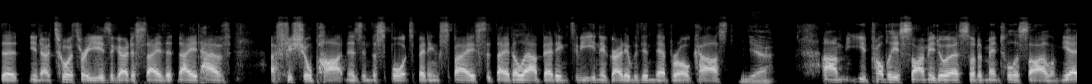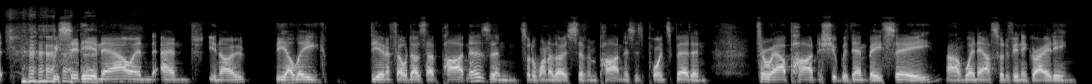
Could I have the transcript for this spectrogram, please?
that you know two or three years ago to say that they'd have official partners in the sports betting space that they'd allow betting to be integrated within their broadcast. Yeah. Um, you'd probably assign me to a sort of mental asylum. Yet we sit here now, and and you know the league the NFL does have partners, and sort of one of those seven partners is PointsBet. And through our partnership with NBC, um, we're now sort of integrating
